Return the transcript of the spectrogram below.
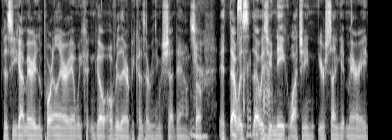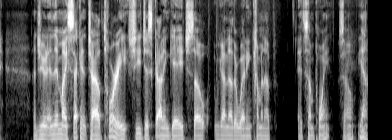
because he got married in the Portland area, and we couldn't go over there because everything was shut down. So it that I'm was that was that. unique watching your son get married in June, and then my second child, Tori, she just got engaged. So we got another wedding coming up at some point. So yeah,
